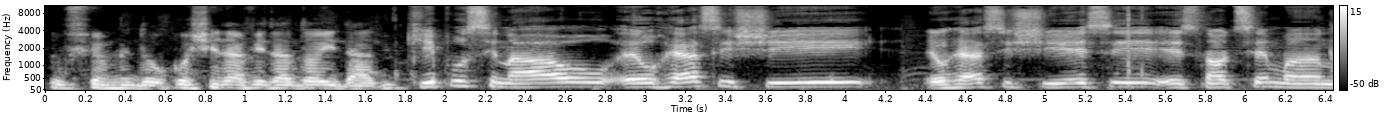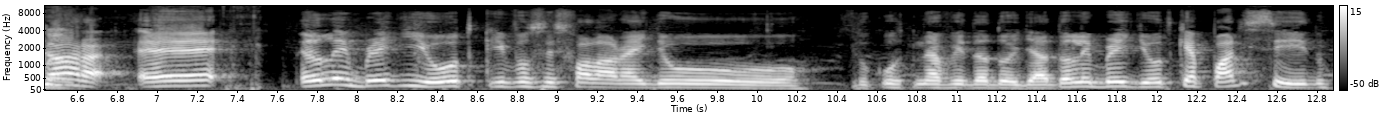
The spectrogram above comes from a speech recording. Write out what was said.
do filme do Curtindo a Vida Doidado. Que, por sinal, eu reassisti. Eu reassisti esse, esse final de semana. Cara, é. Eu lembrei de outro que vocês falaram aí do. Do Curtindo a Vida Doidado. Eu lembrei de outro que é parecido.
